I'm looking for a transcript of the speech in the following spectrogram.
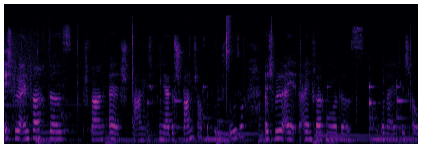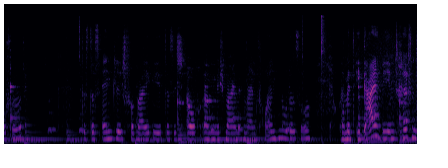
Ich will einfach, dass Span äh, Spanisch, ja, dass Spanisch aufhört, will ich sowieso. Aber ich will ein einfach nur, dass Corona endlich aufhört. Dass das endlich vorbeigeht, dass ich auch ähm, mich mal mit meinen Freunden oder so oder mit egal wem treffen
